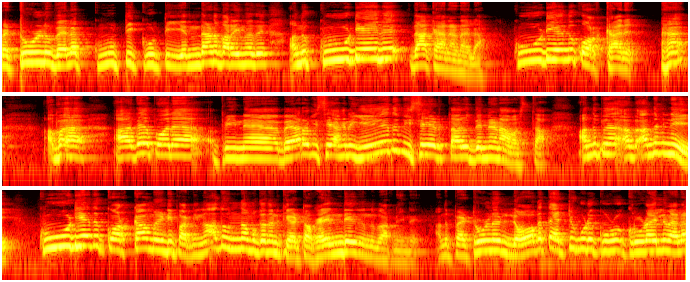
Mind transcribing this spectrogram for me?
പെട്രോളിന് വില കൂട്ടി കൂട്ടി എന്താണ് പറയുന്നത്? അന്ന് കൂടിയതിൽ ഇതാക്കാനാണല്ല. കൂടിയെന്ന് കുറയ്ക്കാൻ അപ്പോൾ അതേപോലെ പിന്നെ വേറെ വിസ അങ്ങനെ ഏത് വിസ എടുത്താലും ഇത് തന്നെയാണ് അവസ്ഥ. അന്ന് അന്ന് പിന്നെ കൂടിയത് കുറയ്ക്കാൻ വേണ്ടി പറഞ്ഞിരുന്നു. അതൊന്നും നമുക്കൊന്ന് കേട്ടോ. എന്തേന്നൊന്ന് പറഞ്ഞിരുന്നു. അന്ന് പെട്രോളിന് ലോകത്തെ ഏറ്റവും കൂടുതൽ ക്രൂഡ് ഓയിലിന് വില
